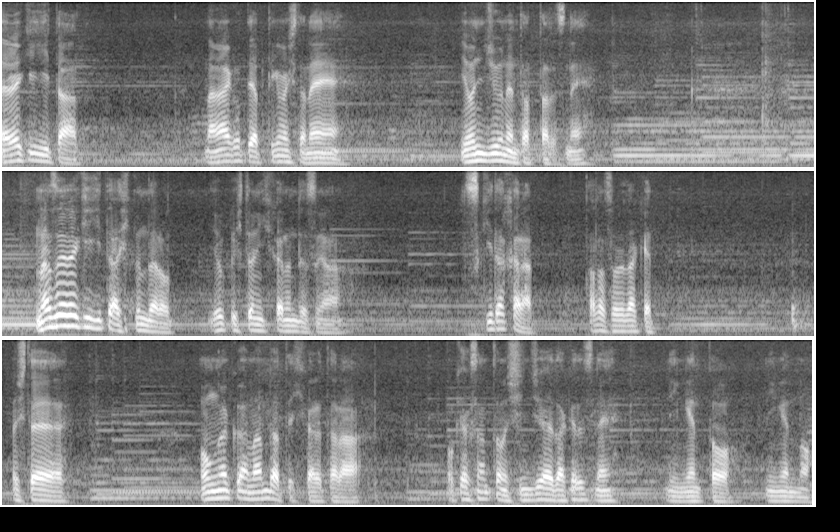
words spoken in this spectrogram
エレキギター長いことやってきましたね。40年経ったですね。なぜエレキギター弾くんだろう。よく人に聞かれるんですが好きだからただそれだけ。そして音楽は何だって聞かれたらお客さんとの信じ合いだけですね。人間と人間の。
